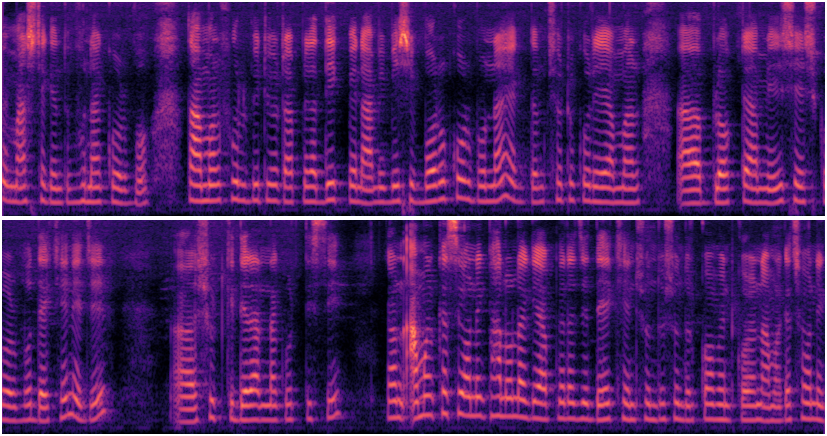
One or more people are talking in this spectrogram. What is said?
ওই মাছটা কিন্তু ভুনা করব। তো আমার ফুল ভিডিওটা আপনারা দেখবেন, আমি বেশি বড় করব না, একদম ছোট করে আমার ব্লগটা আমি শেষ করব। দেখেন এই যে শুটকি দিয়ে রান্না করতেছি। কারণ আমার কাছে অনেক ভালো লাগে, আপনারা যে দেখেন, সুন্দর সুন্দর কমেন্ট করেন, আমার কাছে অনেক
